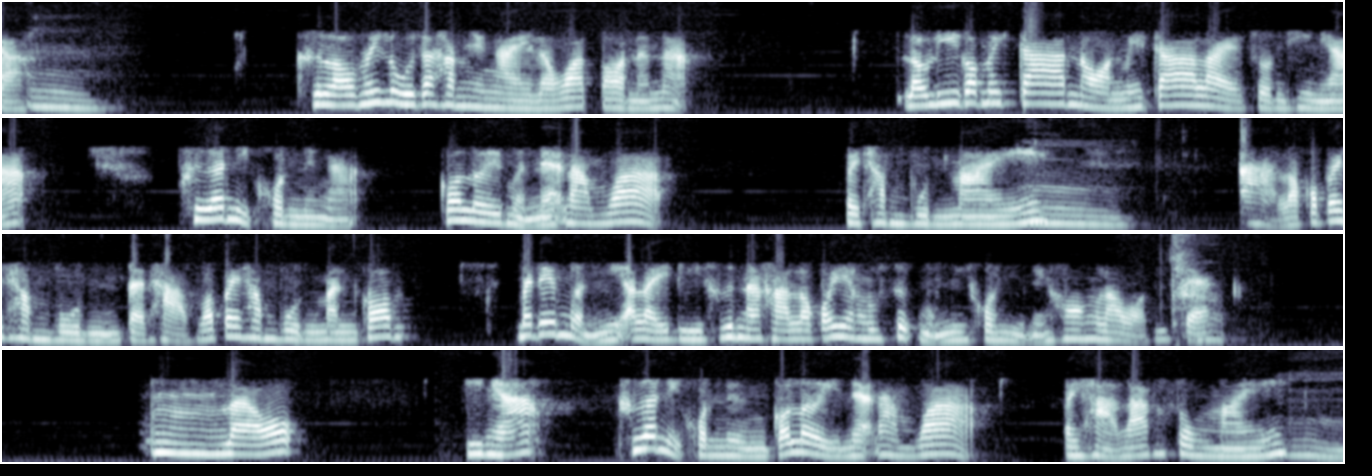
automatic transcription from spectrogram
อะอืมคือเราไม่รู้จะทำยังไงแล้วว่าตอนนั้นอะแล้วลี่ก็ไม่กล้านอนไม่กล้าอะไรจนทีเนี้ย เพื่อนอีกคนหนึ่งอะก็เลยเหมือนแนะนำว่า ไปทำบุญไหมอืมอ่าเราก็ไปทำบุญ แต่ถามว่าไปทำบุญมันก็ ไม่ได้เหมือนมีอะไรดีขึ้นนะคะ เราก็ยังรู้สึกเหมือนมีคนอยู่ในห้องเราอะพี่คแจ๊รัคบอืม แล้ว ทีเนี้ย เพื่อนอีกคนหนึ่งก็เลยแนะนำว่าไปหาร่างทรงไหมอืม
